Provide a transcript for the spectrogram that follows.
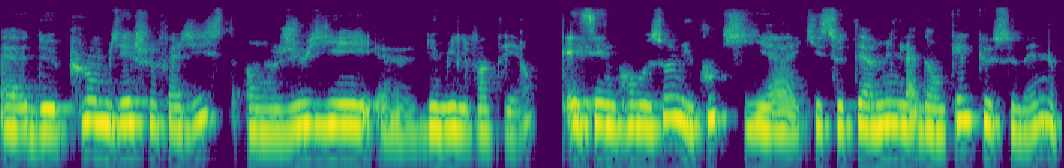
de plombier chauffagiste en juillet 2021 et c'est une promotion du coup qui, qui se termine là dans quelques semaines.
